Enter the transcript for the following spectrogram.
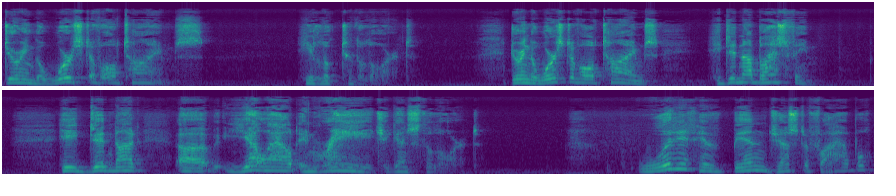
during the worst of all times, he looked to the Lord. During the worst of all times, he did not blaspheme. He did not uh, yell out in rage against the Lord. Would it have been justifiable?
